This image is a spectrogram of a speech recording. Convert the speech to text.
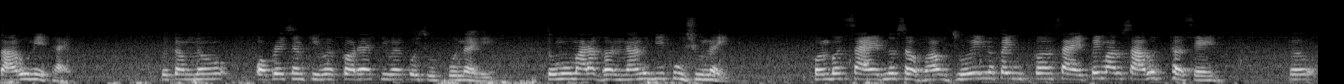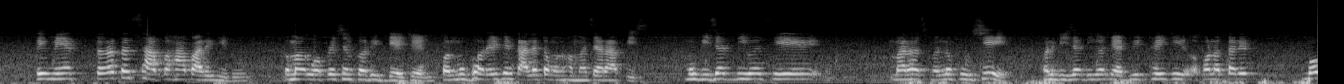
સારું નહીં થાય. તો તમને ઓપરેશન કર્યા સિવાય કોઈ છૂટકો નહીં. તો હું મારા ઘરનાને બી પૂછું નહીં. પણ બસ સાહેબનો સ્વભાવ જોઈને કંઈ સાહેબ, કંઈ મારું સારું જ થશે. તો તે મેં તરત જ હા પાડી દીધું તમારું મારું ઓપરેશન કરી જ દેજો એમ. પણ હું ઘરે જઈને કાલે તમને સમાચાર આપીશ. હું બીજા જ દિવસે મારા હસબન્ડને પૂછી અને બીજા દિવસે એડમિટ થઈ ગઈ. પણ અત્યારે બહુ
